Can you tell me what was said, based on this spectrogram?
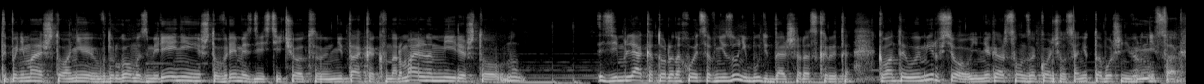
ты понимаешь, что они в другом измерении, что время здесь течет не так, как в нормальном мире, что, ну, Земля, которая находится внизу, не будет дальше раскрыта. Квантовый мир, все, и мне кажется, он закончился, они туда больше не вернутся. Не факт.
